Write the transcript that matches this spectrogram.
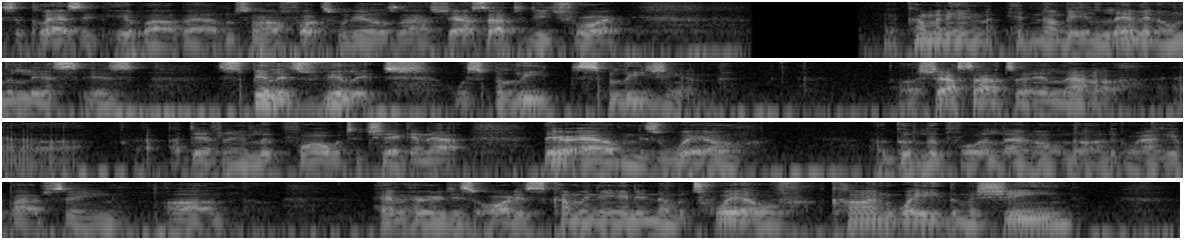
it's a classic hip hop album, so I fucks with Elzhi. Shouts out to Detroit. Coming in at number 11 on the list is Spillage Village with Spilligion. Uh, shouts out to Atlanta, and uh, I definitely look forward to checking out their album as well. A good look for Atlanta on the underground hip hop scene. Um, haven't heard this artist coming in at number 12, Conway the Machine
